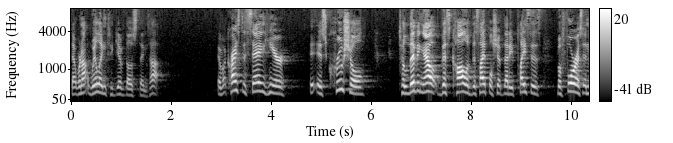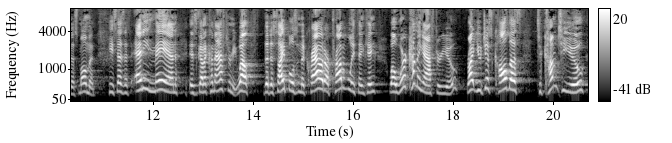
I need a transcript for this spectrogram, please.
that we're not willing to give those things up. And what Christ is saying here is crucial to living out this call of discipleship that he places before us in this moment. He says, If any man is going to come after me. Well, the disciples in the crowd are probably thinking, Well, we're coming after you, right? You just called us to come to you,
